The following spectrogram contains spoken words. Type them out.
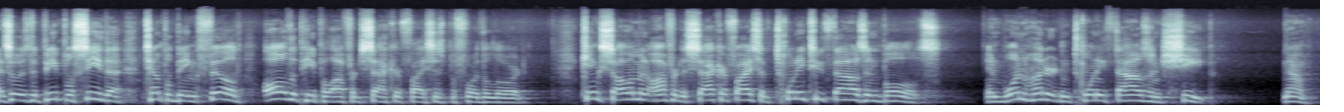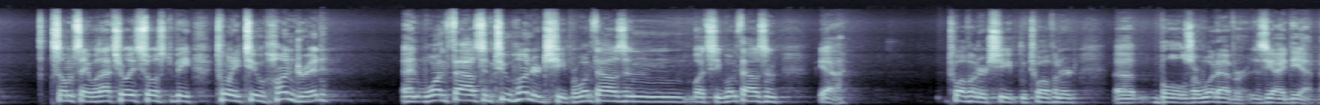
And so, as the people see the temple being filled, all the people offered sacrifices before the Lord. King Solomon offered a sacrifice of 22,000 bulls and 120,000 sheep. Now, some say, well, that's really supposed to be 2,200 and 1,200 sheep, or 1,000, let's see, 1,000, yeah, 1,200 sheep and 1,200 uh, bulls, or whatever is the idea.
